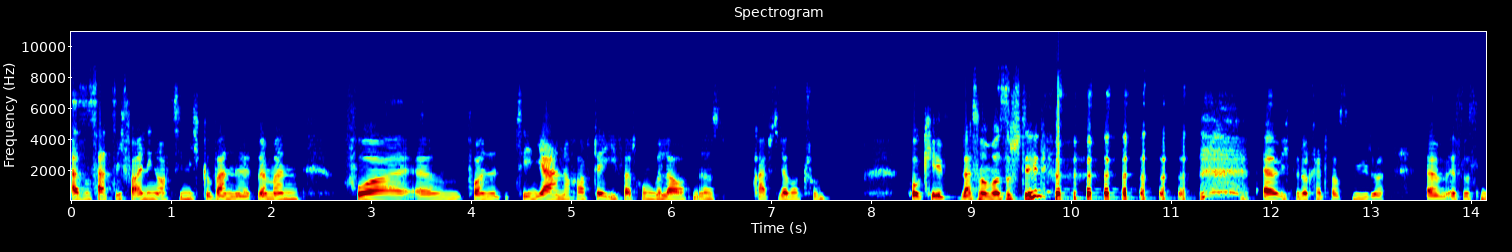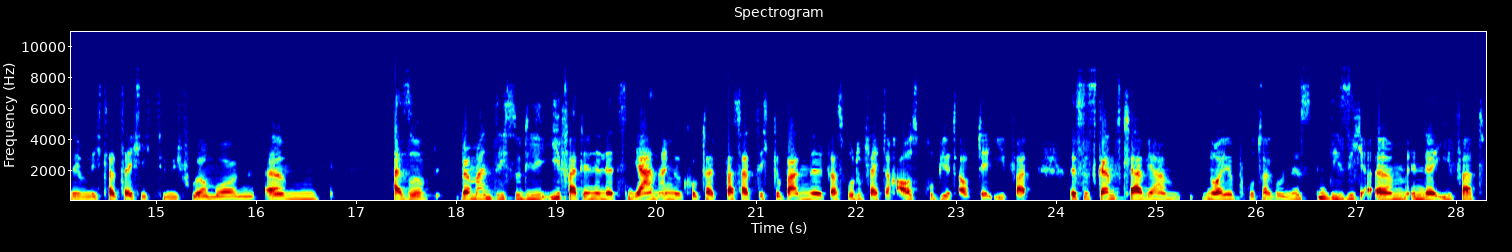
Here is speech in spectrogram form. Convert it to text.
also es hat sich vor allen Dingen auch ziemlich gewandelt. Wenn man vor, ähm, vor zehn Jahren noch auf der IFAD rumgelaufen ist, gab es die da überhaupt schon? Okay, lassen wir mal so stehen. ähm, ich bin noch etwas müde. Ähm, es ist nämlich tatsächlich ziemlich früh am Morgen. Ähm, also, wenn man sich so die IFAD in den letzten Jahren angeguckt hat, was hat sich gewandelt, was wurde vielleicht auch ausprobiert auf der IFAD? Es ist ganz klar, wir haben neue Protagonisten, die sich ähm, in der IFAD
